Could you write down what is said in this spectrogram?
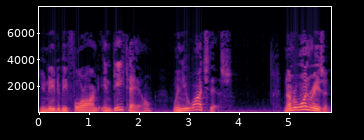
You need to be forearmed in detail when you watch this. Number one reason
